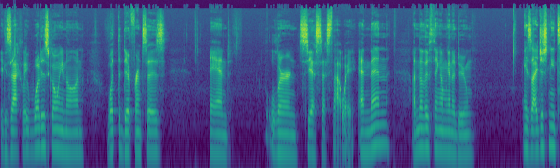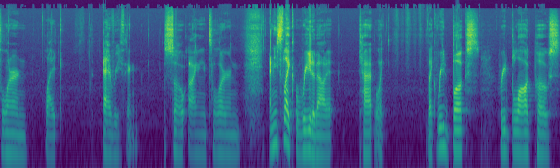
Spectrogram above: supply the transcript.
exactly what is going on, what the difference is, and learn CSS that way. And then another thing I'm going to do is I just need to learn like everything. So I need to learn I need to like read about it. Cat like like read books, read blog posts,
